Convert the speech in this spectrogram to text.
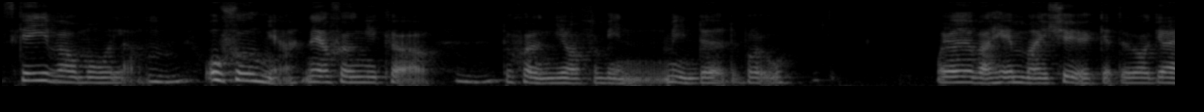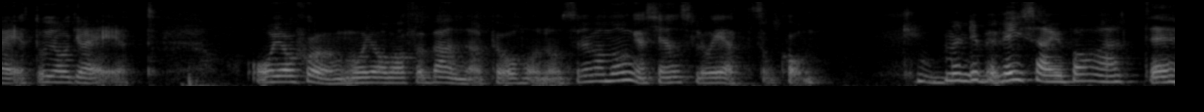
Skriva och måla. Mm. Och sjunga. När jag sjöng i kör, Mm. då sjöng jag för min, min döde bror. Och jag var hemma i köket och jag grät och jag grät. Och jag sjöng och jag var förbannad på honom. Så det var många känslor i ett som kom. Men det bevisar ju bara att eh,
